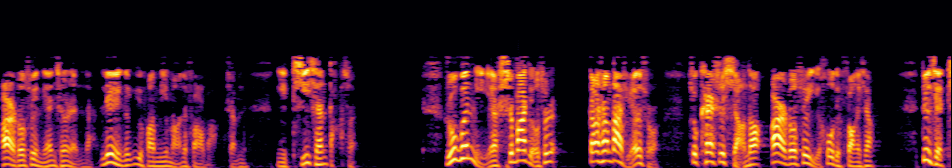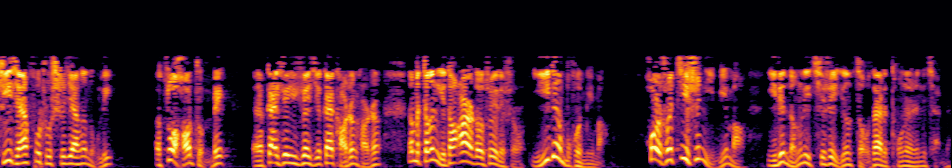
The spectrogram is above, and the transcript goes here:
二十多岁年轻人的另一个预防迷茫的方法，什么呢？你提前打算，如果你呀十八九岁。刚上大学的时候，就开始想到二十多岁以后的方向，并且提前付出时间和努力，呃，做好准备，呃，该学习学习，该考证考证。那么，等你到二十多岁的时候，一定不会迷茫，或者说，即使你迷茫，你的能力其实已经走在了同龄人的前面。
